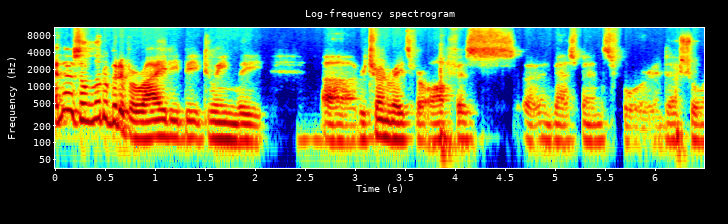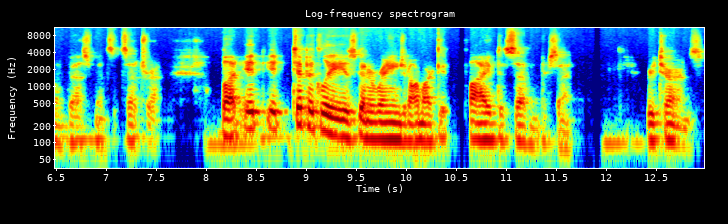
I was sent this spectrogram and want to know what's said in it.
And there's a little bit of variety between the uh, return rates for office uh, investments, for industrial investments, et cetera. But it, it typically is going to range in our market five to seven percent returns.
